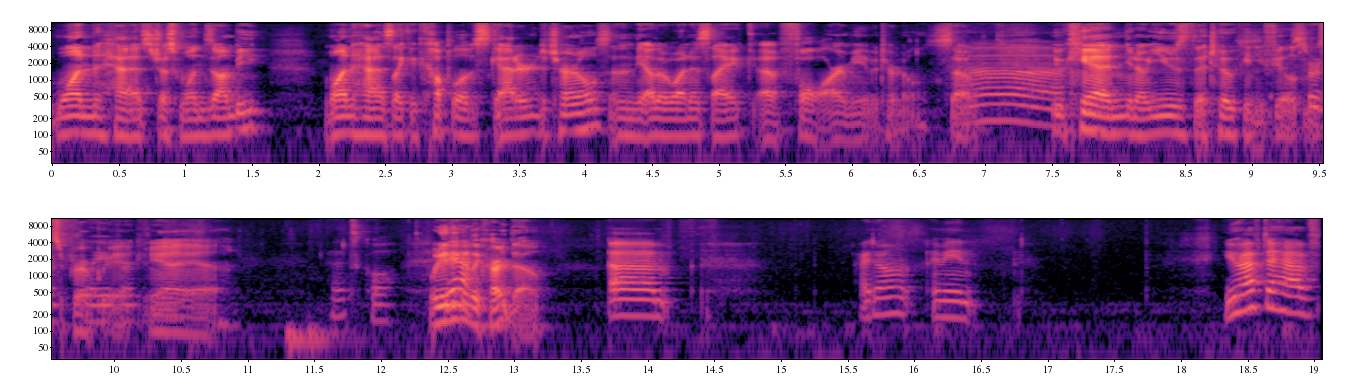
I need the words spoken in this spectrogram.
One has just one zombie. One has like a couple of scattered Eternals, and then the other one is like a full army of Eternals. So Ah, you can, you know, use the token you feel is most appropriate. Yeah, yeah. That's cool. What do you Yeah. think of the card though? Um, I don't. I mean, you have to have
